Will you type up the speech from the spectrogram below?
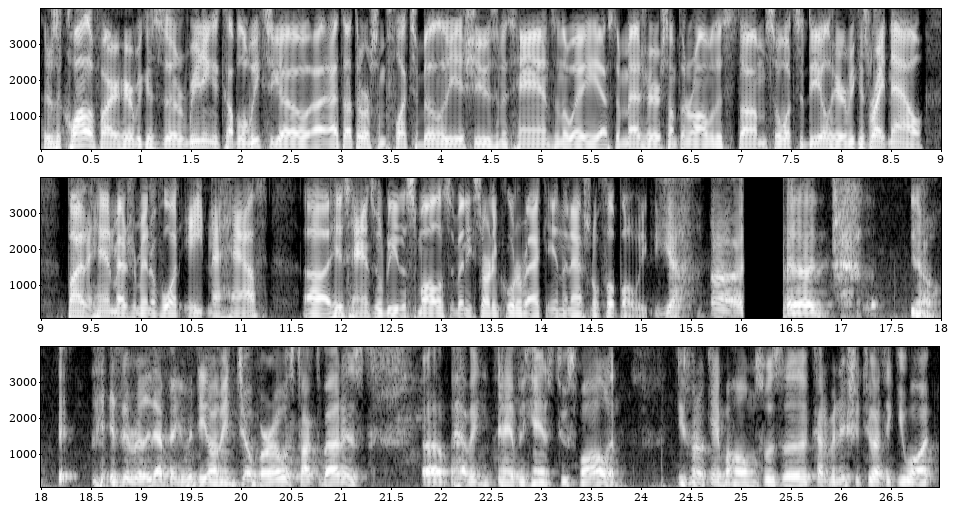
there's a qualifier here because uh, reading a couple of weeks ago, I, I thought there were some flexibility issues in his hands and the way he has to measure. Something wrong with his thumb. So what's the deal here? Because right now, by the hand measurement of what eight and a half, uh, his hands would be the smallest of any starting quarterback in the National Football League. Yeah, uh, and I, you know, is it really that big of a deal? I mean, Joe Burrow was talked about as uh, having having hands too small, and he's been okay. Mahomes was a kind of an issue too. I think you want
